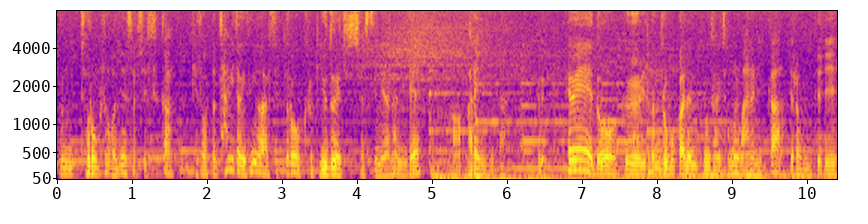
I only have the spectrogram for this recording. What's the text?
또는 저 로봇을 어디에 쓸 수 있을까? 계속 어떤 창의적인 생각할 수 있도록 그렇게 유도해 주셨으면 하는 게 어, 바람입니다. 그 해외에도 그 이런 로봇 관련 동영상이 정말 많으니까 여러분들이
